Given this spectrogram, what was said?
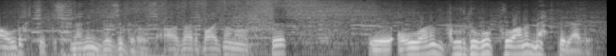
aldıq ki, düşmənin gözü qırılsın. Azərbaycan ordusu e, onların qurduğu planı məhv elədi.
